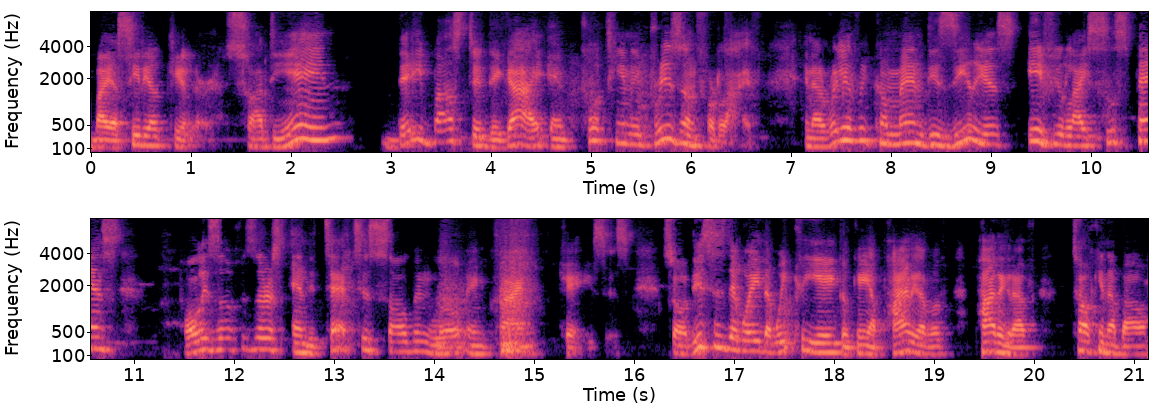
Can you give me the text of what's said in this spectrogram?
by a serial killer. So at the end, they busted the guy and put him in prison for life. And I really recommend this series if you like suspense, police officers, and detectives solving law and crime cases. So this is the way that we create, okay, a paragraph, paragraph talking about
